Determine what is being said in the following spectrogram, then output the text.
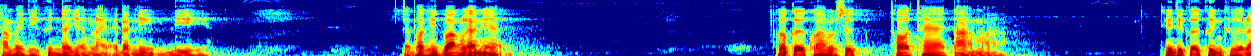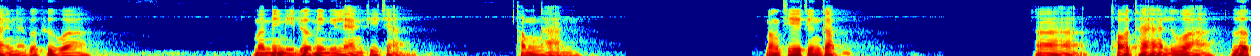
ทำให้ดีขึ้นได้อย่างไรไอ้แบบนี้ดี แต่พอผิดหวังแล้วเนี่ย ก็เกิดความรู้สึกท้อแท้ตามมา สิ่งที่เกิดขึ้นคืออะไรนะก็คือว่า มันไม่มีเรื่องไม่มีแรงที่จะทำงาน บางทีถึงกับท้อแท้หรือว่าเลิก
